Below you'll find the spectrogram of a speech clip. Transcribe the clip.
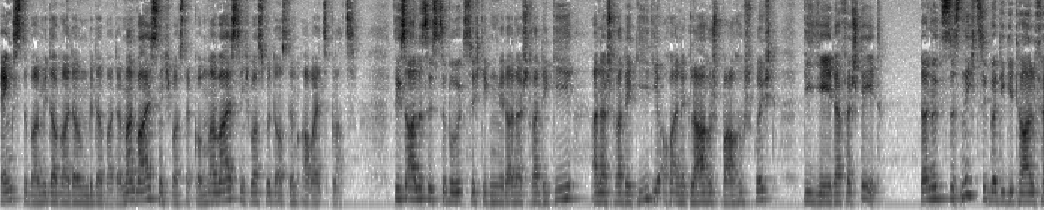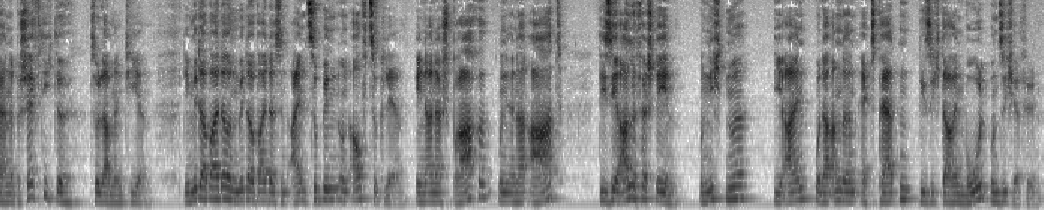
Ängste bei Mitarbeiterinnen und Mitarbeitern. Man weiß nicht, was da kommt, man weiß nicht, was wird aus dem Arbeitsplatz. Dies alles ist zu berücksichtigen mit einer Strategie, einer Strategie, die auch eine klare Sprache spricht, die jeder versteht. Da nützt es nichts, über digital ferne Beschäftigte zu lamentieren. Die Mitarbeiterinnen und Mitarbeiter sind einzubinden und aufzuklären, in einer Sprache und in einer Art, die sie alle verstehen und nicht nur die ein oder anderen Experten, die sich darin wohl und sicher fühlen.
